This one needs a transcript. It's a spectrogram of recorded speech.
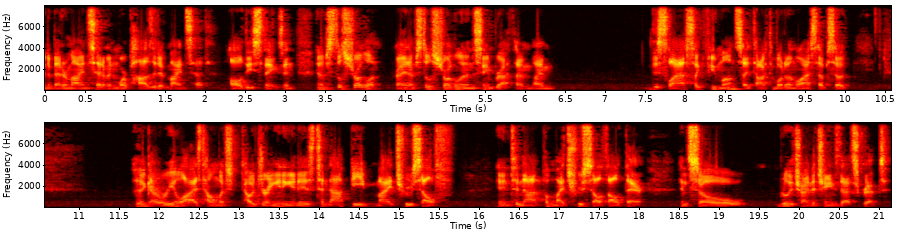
in a better mindset. I'm in a more positive mindset. All these things, and and I'm still struggling. Right, I'm still struggling in the same breath. I'm I'm this last like few months. I talked about it on the last episode. I think I realized how much how draining it is to not be my true self and to not put my true self out there. And so, really trying to change that script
